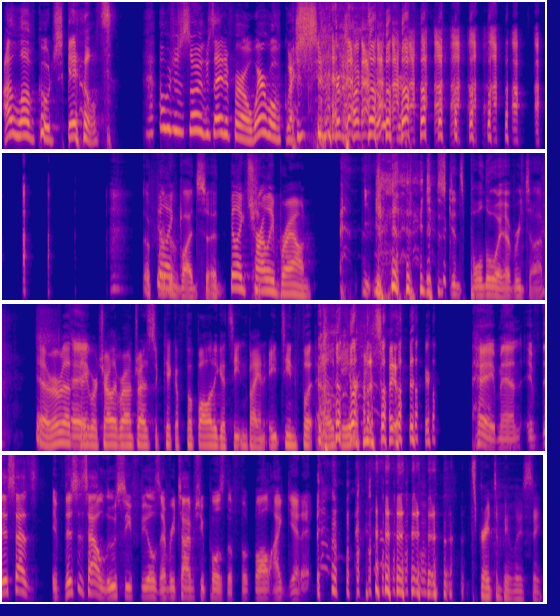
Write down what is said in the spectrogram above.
I love Coach Scales. I was just so excited for a werewolf question for October. A friend like- of mine said I feel like Charlie Brown. it just gets pulled away every time. Yeah, remember that Hey. thing where Charlie Brown tries to kick a football and he gets eaten by an 18 foot alligator on his way over there? hey man, if this has if this is how Lucy feels every time she pulls the football, I get it. it's great to be Lucy.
